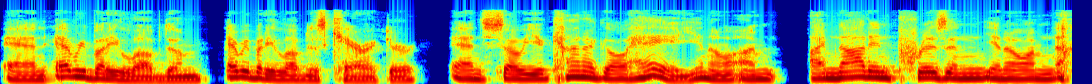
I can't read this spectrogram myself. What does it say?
and everybody loved him. Everybody loved his character. And so you kind of go, hey, you know, I'm I'm not in prison, you know, I'm not,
